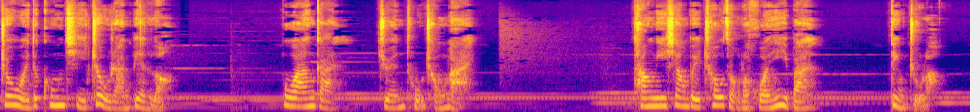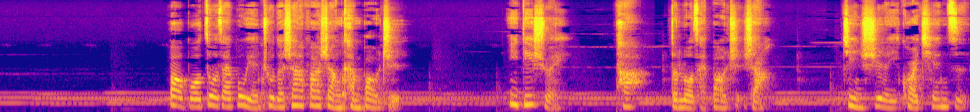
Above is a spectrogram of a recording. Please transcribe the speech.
周围的空气骤然变冷，不安感卷土重来。唐尼像被抽走了魂一般，定住了。鲍勃坐在不远处的沙发上看报纸，一滴水，啪的落在报纸上，浸湿了一块签字。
